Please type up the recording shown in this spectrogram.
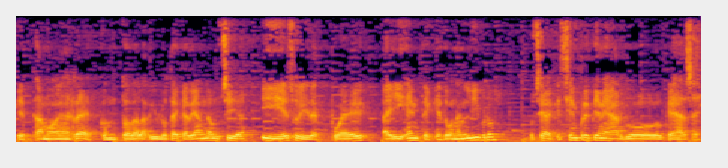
que estamos en red con todas las bibliotecas de Andalucía y eso, y después hay gente que donan libros, o sea que siempre tienes algo que hacer.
